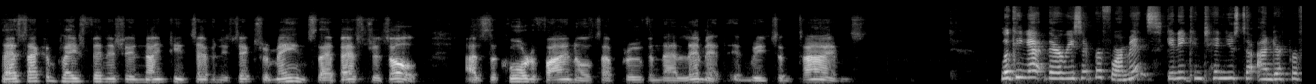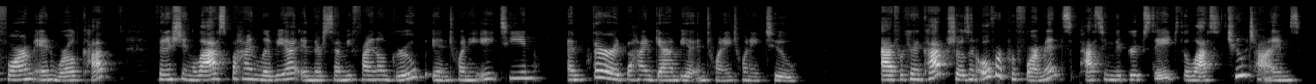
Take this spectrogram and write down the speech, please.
their second place finish in 1976 remains their best result, as the quarterfinals have proven their limit in recent times. Looking at their recent performance, Guinea continues to underperform in World Cup, finishing last behind Libya in their semifinal group in 2018 and third behind Gambia in 2022. African Cup shows an overperformance, passing the group stage the last two times,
